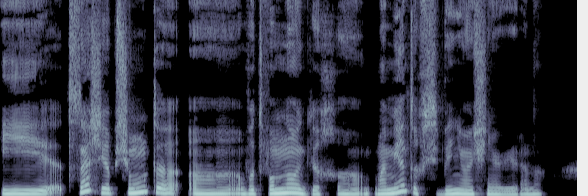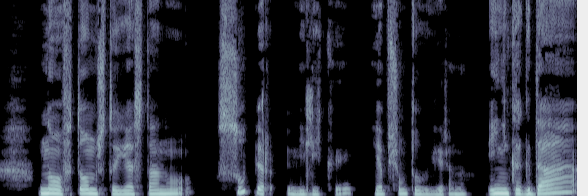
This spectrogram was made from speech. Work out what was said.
И ты знаешь, я почему-то э, вот во многих э, моментах в себе не очень уверена. Но в том, что я стану супер великой, я почему-то уверена. И никогда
